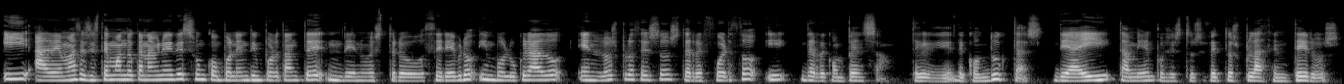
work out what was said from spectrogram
Y además el sistema endocannabinoide es un componente importante de nuestro cerebro involucrado en los procesos de refuerzo y de recompensa de, de conductas. De ahí también pues estos efectos placenteros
